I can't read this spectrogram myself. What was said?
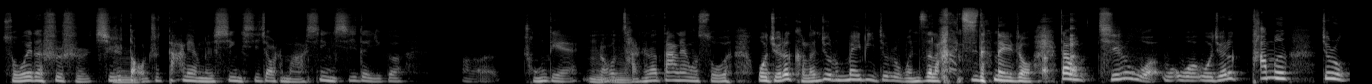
所谓的事实，其实导致大量的信息叫什么？信息的一个呃重叠，然后产生了大量的所谓，我觉得可能就是 maybe 就是文字垃圾的那种。但其实我我我我觉得他们就是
